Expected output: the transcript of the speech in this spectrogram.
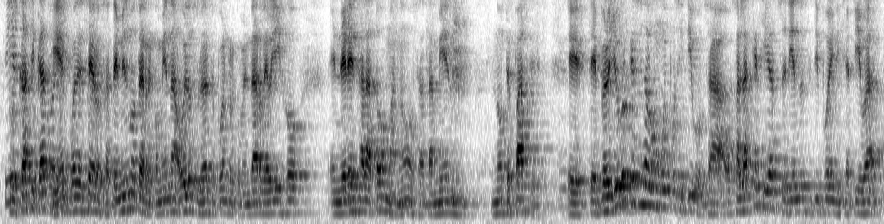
Sí, pues casi, casi, bueno. ¿eh? puede ser. O sea, te mismo te recomienda, hoy los celulares te pueden recomendar de, oye, hijo, endereza la toma, ¿no? O sea, también no te pases. Este, pero yo creo que eso es algo muy positivo. O sea, ojalá que siga sucediendo este tipo de iniciativas.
